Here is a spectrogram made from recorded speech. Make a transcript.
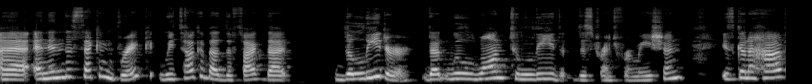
Uh, and in the second brick, we talk about the fact that the leader that will want to lead this transformation is going to have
